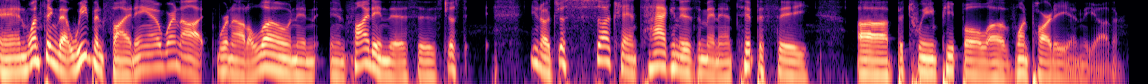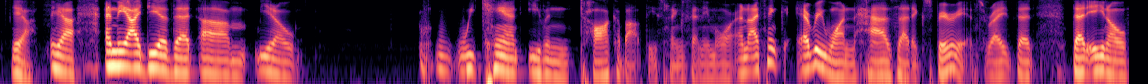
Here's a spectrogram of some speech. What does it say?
and one thing that we've been finding, and we're not we're not alone in in finding this, is just you know just such antagonism and antipathy uh, between people of one party and the other. Yeah, yeah, and the idea that um, you know we can't even talk about these things anymore, and I think everyone has that experience, right? That that you know,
